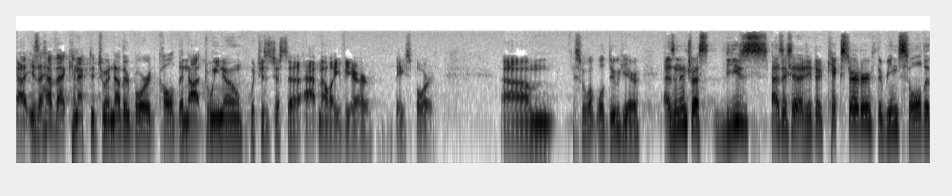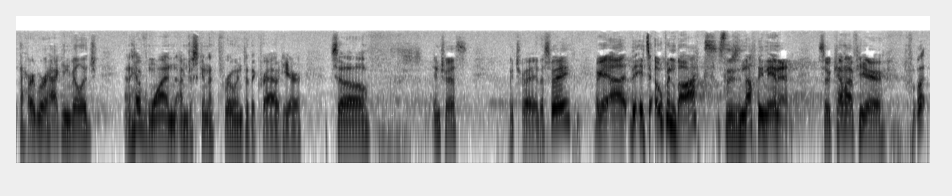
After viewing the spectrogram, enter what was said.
uh, is I have that connected to another board called the Notduino, which is just a Atmel AVR base board. Um, so what we'll do here, as an interest, these, as I said, I did a Kickstarter. They're being sold at the Hardware Hacking Village, and I have one I'm just going to throw into the crowd here. So, interest? Which way? This way? Okay, uh, it's open box, so there's nothing in it. So come up here. What?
